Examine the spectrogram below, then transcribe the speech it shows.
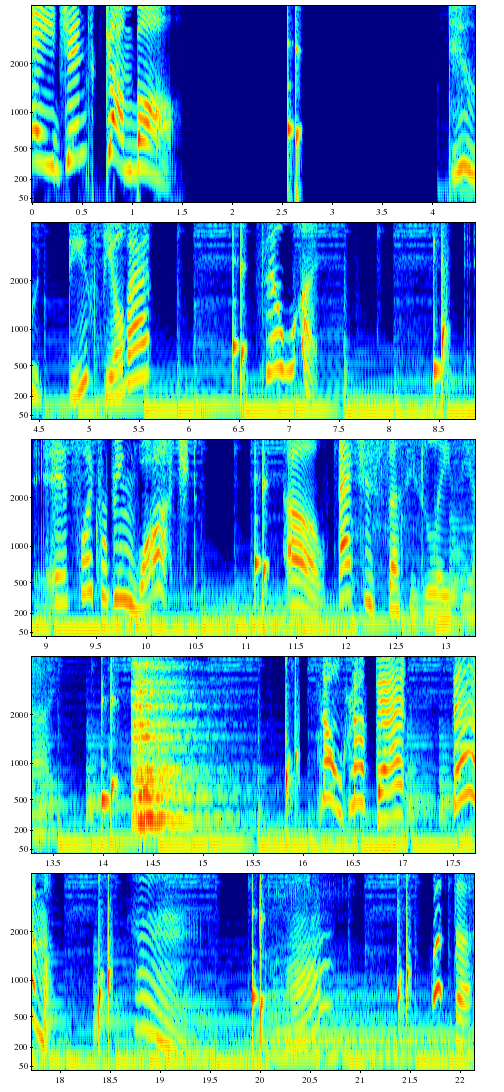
Agent Gumball! Dude, do you feel that? Feel what? It's like we're being watched. Oh, that's just Sussie's lazy eye. No, not that. Them! The?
